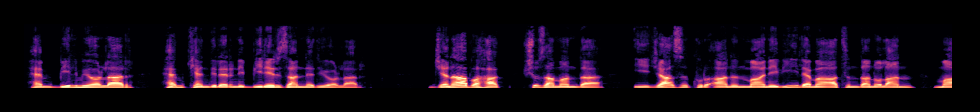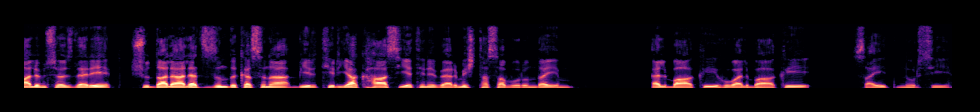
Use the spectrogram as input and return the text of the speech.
hem bilmiyorlar, hem kendilerini bilir zannediyorlar. Cenab-ı Hak şu zamanda icazı Kur'an'ın manevi lemaatından olan malum sözleri şu dalalet zındıkasına bir tiryak hasiyetini vermiş tasavvurundayım. El-Baki huvel-Baki Said Nursi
